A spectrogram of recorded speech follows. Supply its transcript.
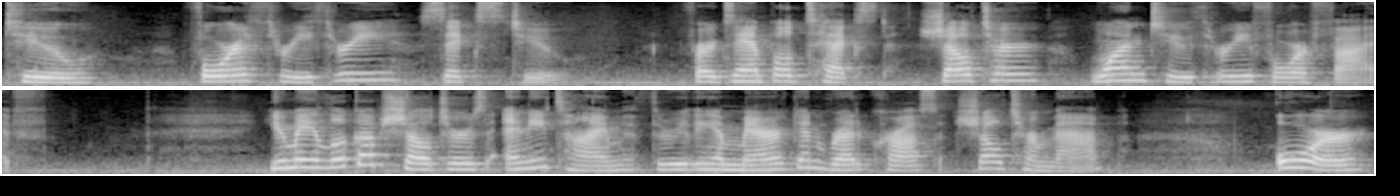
to 43362. For example, text shelter 12345. You may look up shelters anytime through the American Red Cross Shelter Map or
